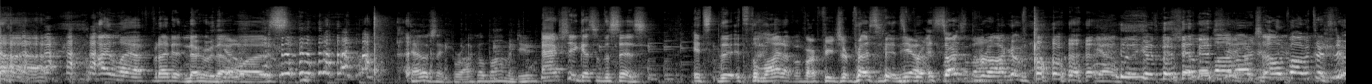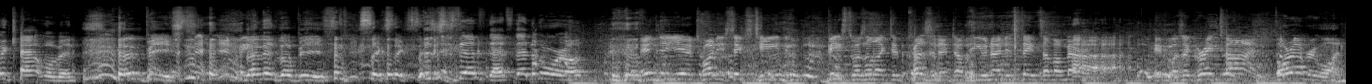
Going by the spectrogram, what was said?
I laughed, but I didn't know who that Yo. was. That looks like Barack Obama, dude. Actually, guess what this is? It's the it's the lineup of our future presidents. Yeah, it starts with Barack Barack Obama. Yeah. then it goes Michelle Obama. Michelle Obama turns into a Catwoman. Then Beast. then then the Beast. Six six six. That's that's the end of the world. In the year 2016, Beast was elected president of the United States of America. It was a great time for everyone.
